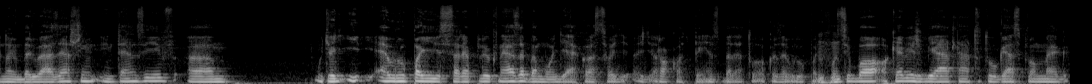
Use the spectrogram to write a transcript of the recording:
nagyon beruházás intenzív. Úgyhogy európai szereplők nehezebben mondják azt, hogy egy rakat pénzt beletolok az európai uh-huh. fociba. A kevésbé átlátható Gazprom meg,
